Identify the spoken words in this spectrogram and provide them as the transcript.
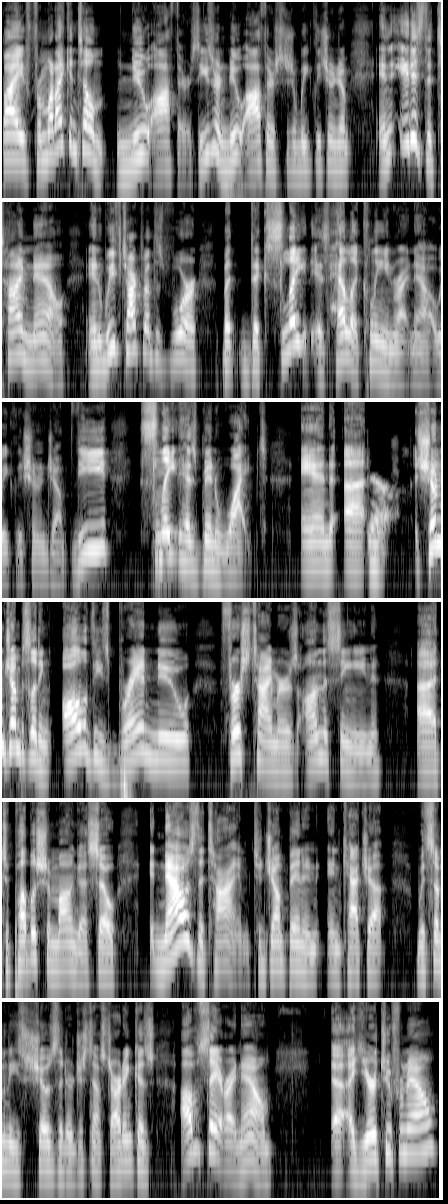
by, from what I can tell, new authors. These are new authors to Weekly Shonen Jump, and it is the time now. And we've talked about this before, but the slate is hella clean right now at Weekly Shonen Jump. The slate has been wiped, and uh, Yeah. Shonen Jump is letting all of these brand new first timers on the scene uh, to publish a manga. So now is the time to jump in and, and catch up with some of these shows that are just now starting. Because I'll say it right now, a year or two from now,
